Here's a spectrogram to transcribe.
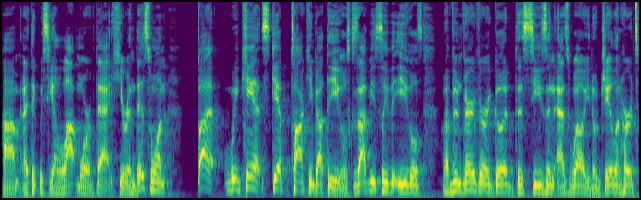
Um, and I think we see a lot more of that here in this one. But we can't skip talking about the Eagles because obviously the Eagles have been very, very good this season as well. You know, Jalen Hurts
